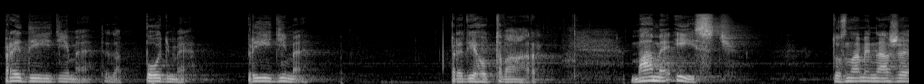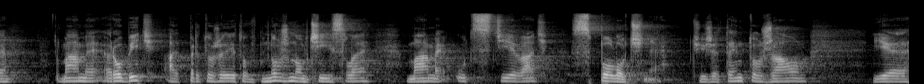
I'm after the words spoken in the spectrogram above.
predídime, teda poďme, prídime pred jeho tvár. Máme ísť. To znamená, že máme robiť, a pretože je to v množnom čísle, máme uctievať spoločne. Čiže tento žalm je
